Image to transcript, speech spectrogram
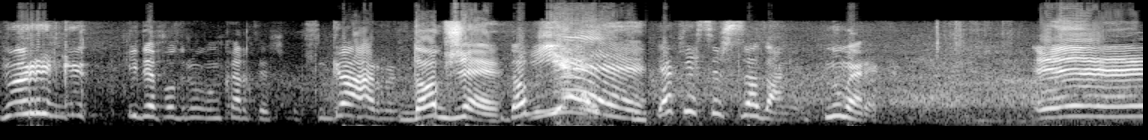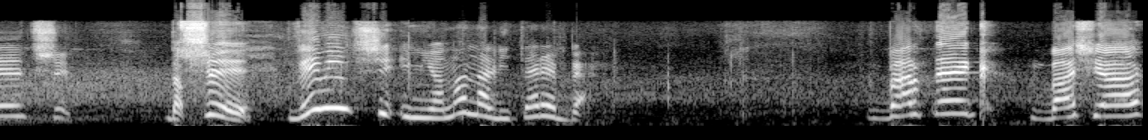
No rg. Idę po drugą karteczkę. Gar. Dobrze. Dobrze. Yeah! Jakie chcesz zadanie? Numerek. Eee, trzy. Trzy. Wymień trzy imiona na literę B. Bartek, Basia,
